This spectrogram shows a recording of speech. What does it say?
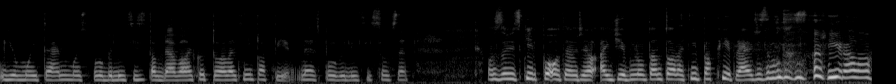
jo, můj ten, můj spolubydlící si tam dával jako toaletní papír, ne spolubydlící soused. On se vždycky pootevřel a žebnul tam toaletní papír, právě, že se mu to zavíralo.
